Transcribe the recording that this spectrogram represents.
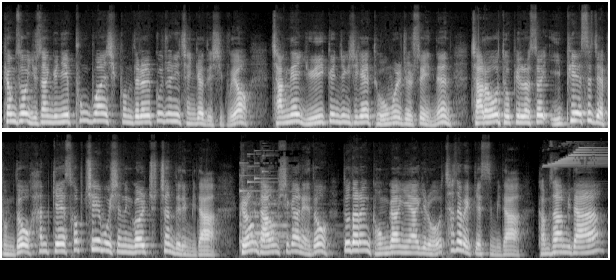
평소 유산균이 풍부한 식품들을 꾸준히 챙겨 드시고요. 장내 유익균 증식에 도움을 줄 수 있는 자로우 도필러스 EPS 제품도 함께 섭취해 보시는 걸 추천드립니다. 그럼 다음 시간에도 또 다른 건강 이야기로 찾아뵙겠습니다. 감사합니다.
